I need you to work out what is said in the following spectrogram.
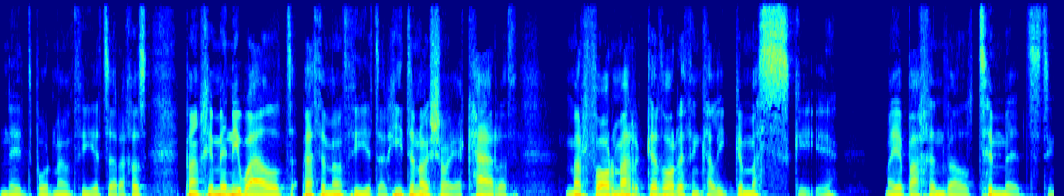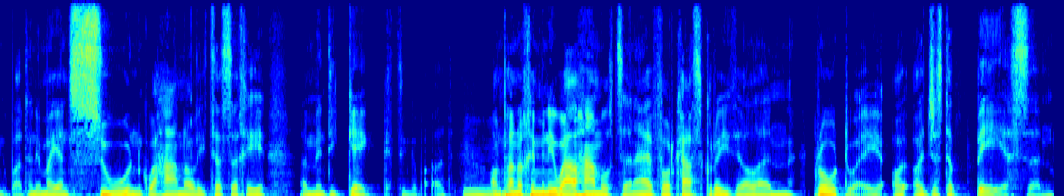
nid bod mewn theatr. Achos pan chi'n mynd i weld pethau mewn theatr, hyd yn oed sioe a cerdd, mae'r ffordd mae'r gerddoriaeth yn cael ei gymysgu, mae e bach yn fel timid, ti'n gwybod. Hynny, mae e'n sŵn gwahanol i tesa chi yn mynd i gig, ti'n gwybod. Mm. Ond pan o'ch chi'n mynd i weld Hamilton efo'r cas gwreiddiol yn Broadway, oedd just y bass yn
